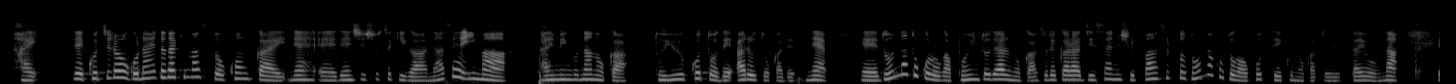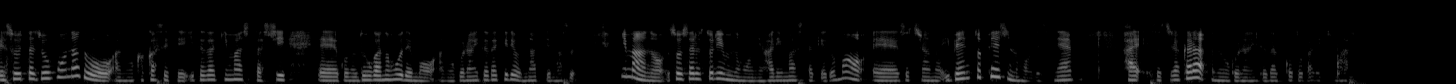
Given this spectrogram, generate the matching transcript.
はい。で、こちらをご覧いただきますと、今回ね、え電子書籍がなぜ今タイミングなのかということであるとかですね、えどんなところがポイントであるのか、それから実際に出版するとどんなことが起こっていくのかといったような、えそういった情報などをあの書かせていただきましたし、えこの動画の方でもあのご覧いただけるようになっています。今あの、ソーシャルストリームの方に貼りましたけども、えそちらのイベントページの方ですね。はい、そちらからあのご覧いただくことができます。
